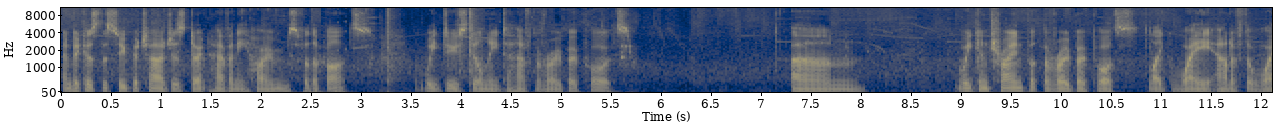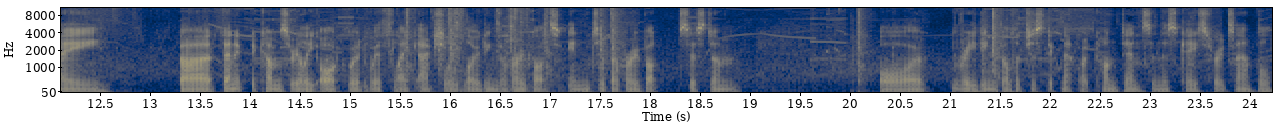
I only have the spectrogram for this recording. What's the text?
And because the superchargers don't have any homes for the bots, we do still need to have the roboports. Um, we can try and put the roboports like way out of the way, but then it becomes really awkward with like actually loading the robots into the robot system or reading the logistic network contents in this case, for example.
